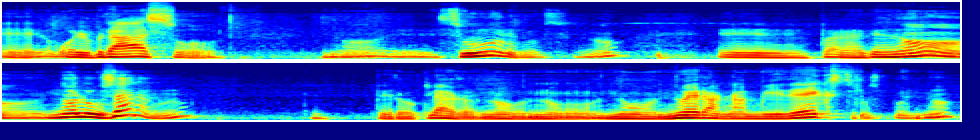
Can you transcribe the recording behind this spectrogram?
Eh, o el brazo, ¿no? Eh, zurdos, ¿no? Eh, para que no, no, lo usaran. ¿no? Pero claro, no, no, no, no eran ambidextros, pues, ¿no?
